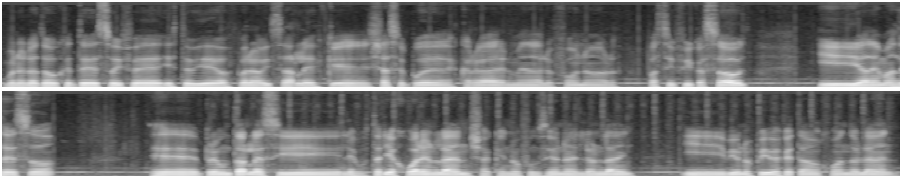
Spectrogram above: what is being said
Bueno, hola a todos gente, soy Fe y este video es para avisarles que ya se puede descargar el Medal of Honor Pacific Assault y además de eso eh, preguntarles si les gustaría jugar en LAN ya que no funciona el online y vi unos pibes que estaban jugando LAN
